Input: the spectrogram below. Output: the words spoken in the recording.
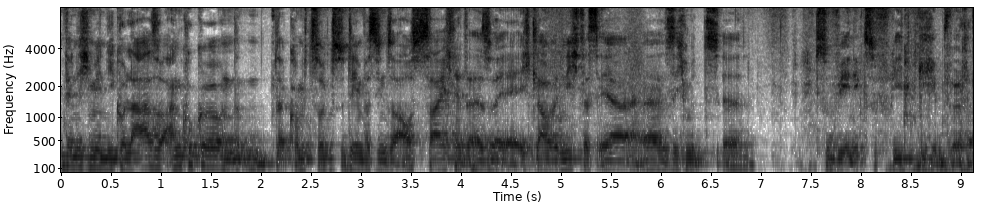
wenn ich mir Nicolas so angucke und da komme ich zurück zu dem, was ihn so auszeichnet. Also ich glaube nicht, dass er äh, sich mit äh, zu wenig zufrieden geben würde.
